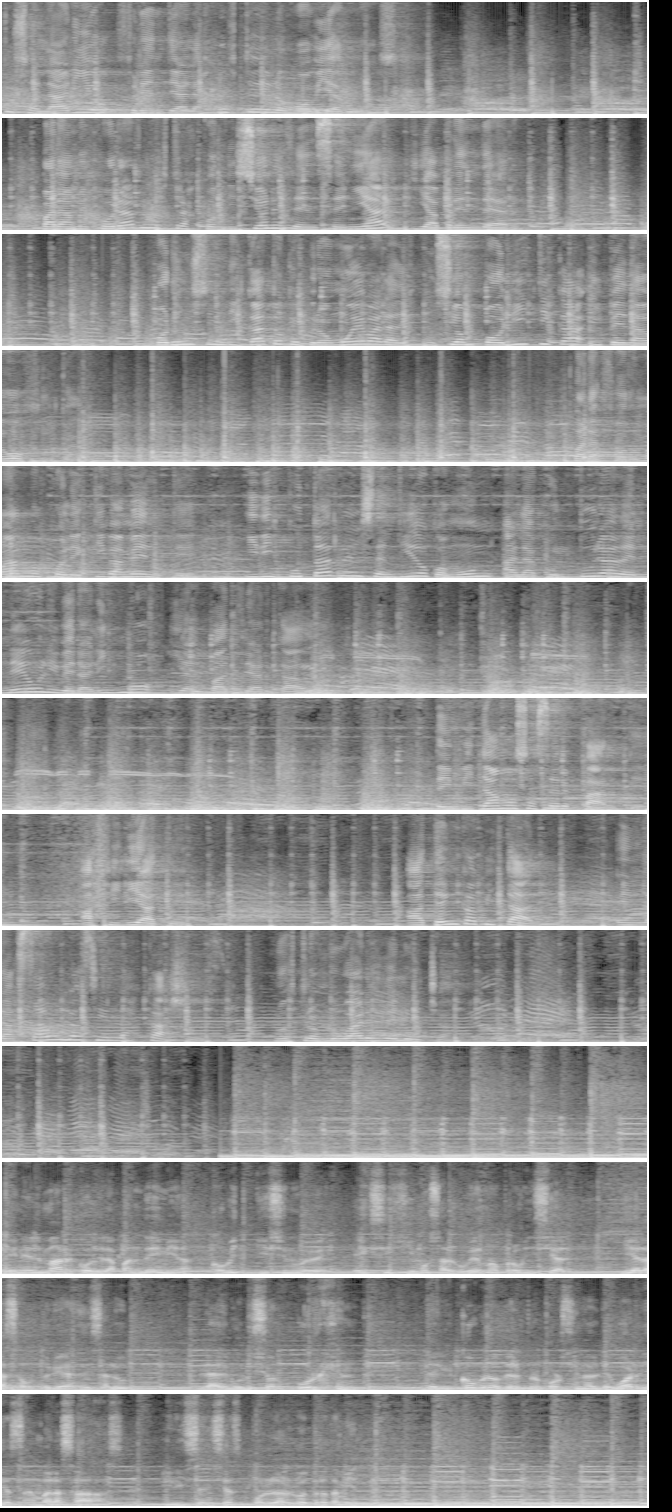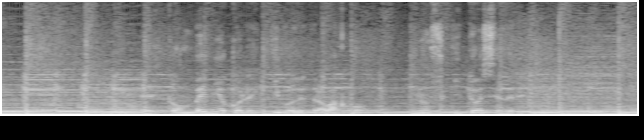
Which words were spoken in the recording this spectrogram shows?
Tu salario frente al ajuste de los gobiernos, para mejorar nuestras condiciones de enseñar y aprender, por un sindicato que promueva la discusión política y pedagógica, para formarnos colectivamente y disputarle el sentido común a la cultura del neoliberalismo y al patriarcado. Te invitamos a ser parte. Afiliate. Aten Capital. En las aulas y en las calles. Nuestros lugares de lucha. En el marco de la pandemia COVID-19, exigimos al gobierno provincial y a las autoridades de salud la devolución urgente del cobro del proporcional de guardias embarazadas y licencias por largo tratamiento. Convenio colectivo de trabajo nos quitó ese derecho.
